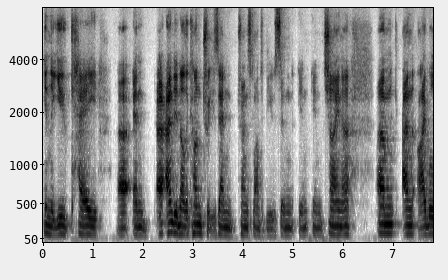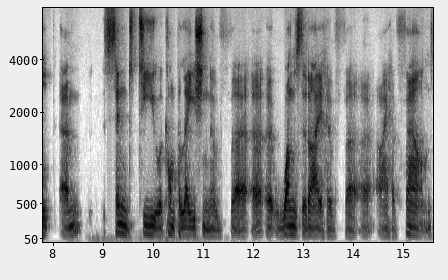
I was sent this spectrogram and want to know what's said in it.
in the UK uh, and uh, and in other countries, and transplant abuse in in in China. Um, and I will um, send to you a compilation of ones that I have I have found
